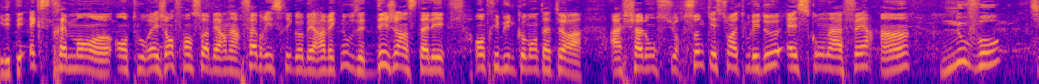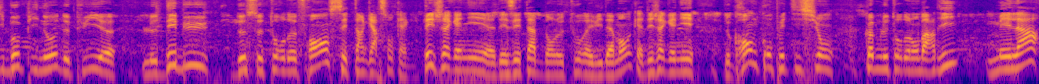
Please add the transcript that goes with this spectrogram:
il était extrêmement euh, entouré. Jean-François Bernard, Fabrice Rigobert avec nous. Vous êtes déjà installés en tribune commentateur à, à Chalon-sur-Saône. Question à tous les deux. Est-ce qu'on a affaire à un nouveau Thibaut Pinot depuis le début de ce Tour de France. C'est un garçon qui a déjà gagné des étapes dans le Tour évidemment, qui a déjà gagné de grandes compétitions comme le Tour de Lombardie. Mais là,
